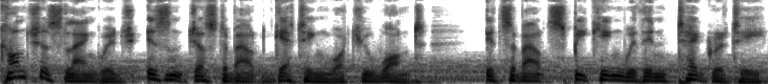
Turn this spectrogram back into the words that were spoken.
Conscious language isn't just about getting what you want. It's about speaking with integrity,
